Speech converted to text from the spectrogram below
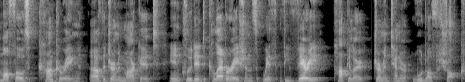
Moffo's conquering of the German market included collaborations with the very popular German tenor Rudolf Schock.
